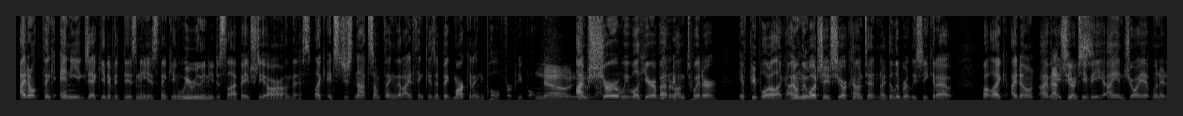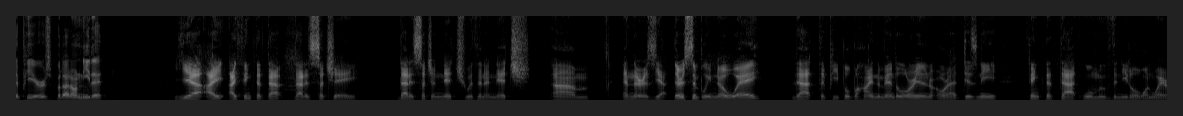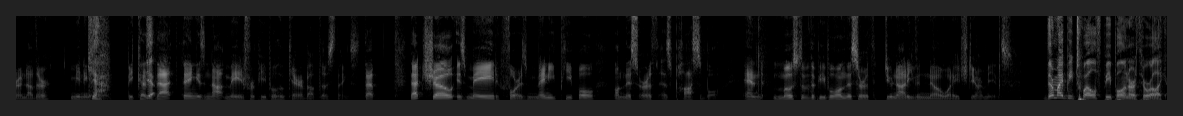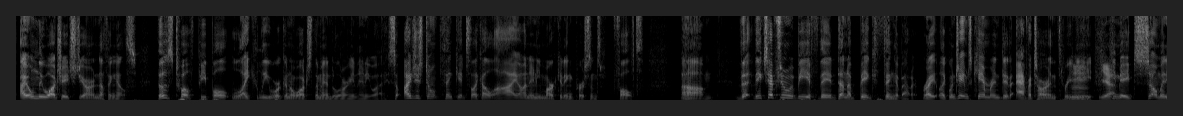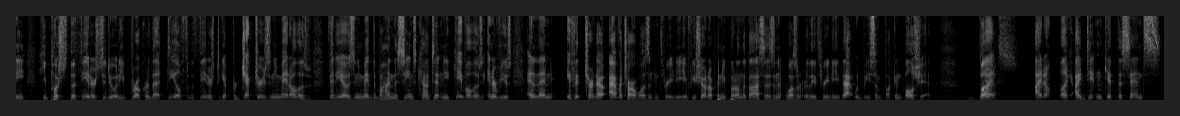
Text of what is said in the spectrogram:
I don't think any executive at Disney is thinking we really need to slap HDR on this. Like it's just not something that I think is a big marketing pull for people. no, no, I'm sure we will hear about it on Twitter if people are like, I only watch HDR content and I deliberately seek it out. But like, I don't. I have an That HDR seems- TV. I enjoy it when it appears, but I don't need it. Yeah, I I think that that that is such a that is such a niche within a niche. Um and there is yeah, there is simply no way that the people behind the Mandalorian or at Disney think that that will move the needle one way or another Meaning, Yeah. because Yeah. that thing is not made for people who care about those things. That that show is made for as many people on this earth as possible. And most of the people on this earth do not even know what HDR means. There might be 12 people on Earth who are like, I only watch HDR and nothing else. Those 12 people likely were going to watch The Mandalorian anyway. So I just don't think it's like a lie on any marketing person's fault. Um, the, the exception would be if they had done a big thing about it, right? Like when James Cameron did Avatar in 3D, Mm, yeah. he made so many, he pushed the theaters to do it. He brokered that deal for the theaters to get projectors, and he made all those videos, and he made the behind the scenes content, and he gave all those interviews. And then if it turned out Avatar wasn't in 3D, if you showed up and you put on the glasses and it wasn't really 3D, that would be some fucking bullshit. But Yes. I don't, like, I didn't get the sense.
